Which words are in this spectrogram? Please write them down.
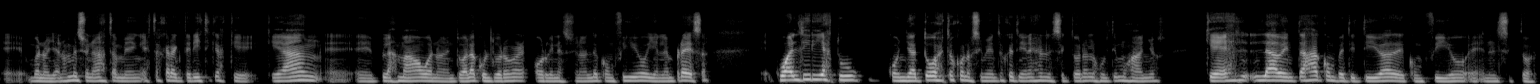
eh, bueno, ya nos mencionabas también estas características que, que han eh, eh, plasmado, bueno, en toda la cultura organizacional de Confío y en la empresa. ¿Cuál dirías tú, con ya todos estos conocimientos que tienes en el sector en los últimos años, ¿Qué es la ventaja competitiva de Confío en el sector?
